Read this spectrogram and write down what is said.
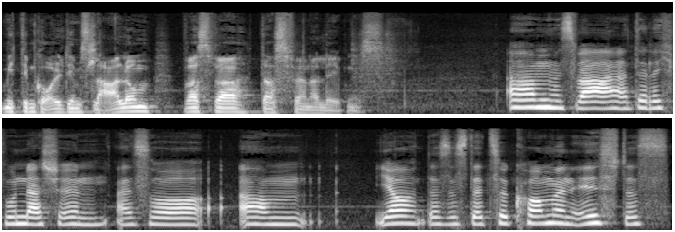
mit dem Gold im Slalom. Was war das für ein Erlebnis? Ähm, es war natürlich wunderschön. Also ähm, ja, dass es dazu gekommen ist, dass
